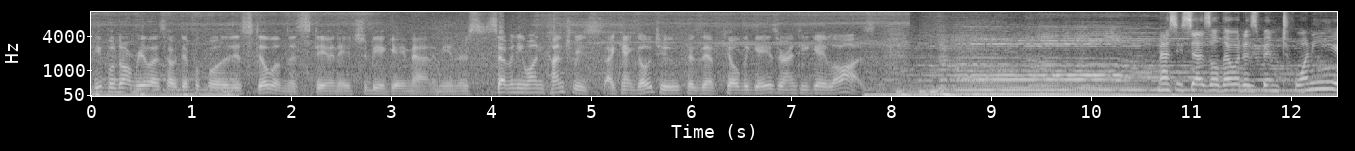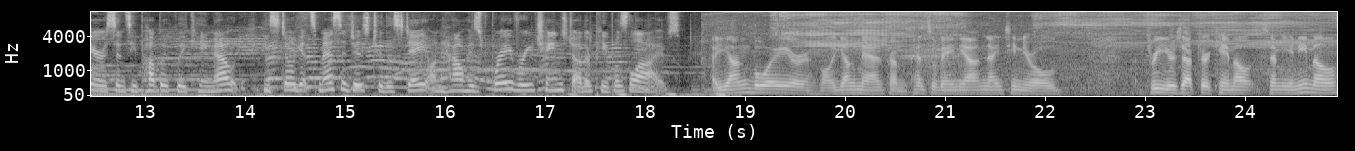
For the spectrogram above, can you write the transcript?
People don't realize how difficult it is still in this day and age to be a gay man. I mean, there's 71 countries I can't go to because they have killed the gays or anti-gay laws. Masse says although it has been 20 years since he publicly came out, he still gets messages to this day on how his bravery changed other people's lives. A young boy, or well, a young man from Pennsylvania, 19-year-old, three years after it came out, sent me an email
